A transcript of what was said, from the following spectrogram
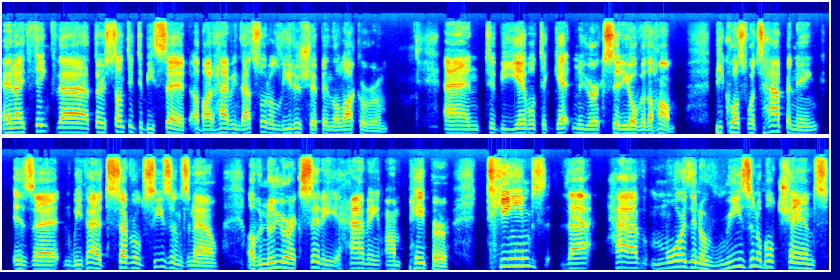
And I think that there's something to be said about having that sort of leadership in the locker room and to be able to get New York City over the hump. Because what's happening is that we've had several seasons now of New York City having on paper teams that have more than a reasonable chance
